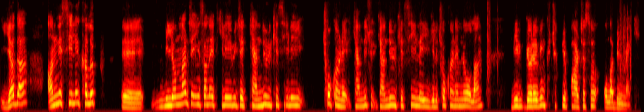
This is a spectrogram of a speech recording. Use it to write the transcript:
ya da annesiyle kalıp e, milyonlarca insanı etkileyebilecek kendi ülkesiyle çok öne kendi kendi ülkesiyle ilgili çok önemli olan bir görevin küçük bir parçası olabilmek.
